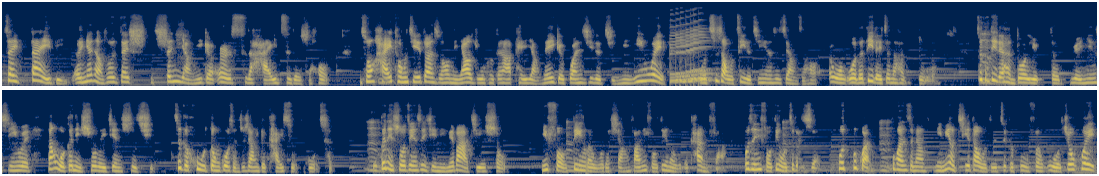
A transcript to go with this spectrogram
在代理，呃，应该讲说在生养一个二次的孩子的时候，从孩童阶段时候，你要如何跟他培养那个关系的紧密？因为我至少我自己的经验是这样子哈，我我的地雷真的很多。这个地雷很多的原因是因为，当我跟你说了一件事情，这个互动过程就像一个开锁的过程。我跟你说这件事情，你没办法接受。你否定了我的想法，你否定了我的看法，或者你否定我这个人，或不管不管怎么样，你没有接到我的这个部分，我就会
